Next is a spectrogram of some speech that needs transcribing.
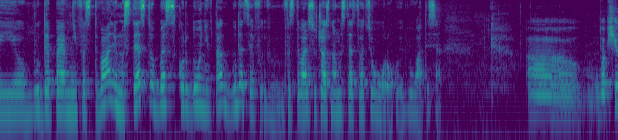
і буде певні фестивалі, мистецтво без кордонів. Так буде цей фестиваль сучасного мистецтва цього року відбуватися. А, Вообще,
